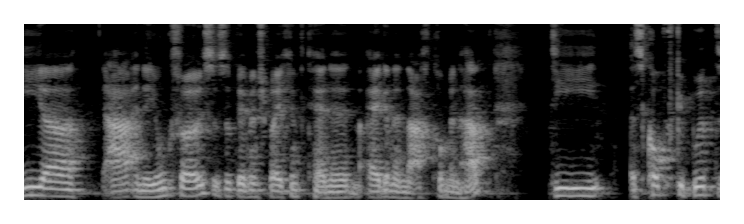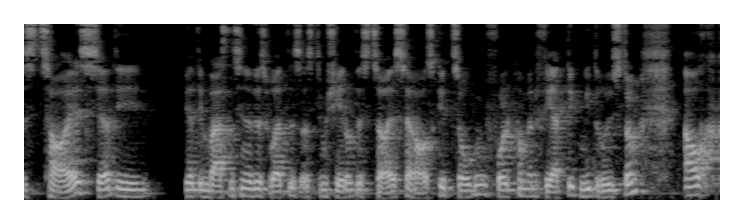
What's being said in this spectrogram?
die ja, ja eine Jungfrau ist, also dementsprechend keine eigenen Nachkommen hat, die als Kopfgeburt des Zeus, ja, die wird im wahrsten Sinne des Wortes aus dem Schädel des Zeus herausgezogen, vollkommen fertig mit Rüstung. Auch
